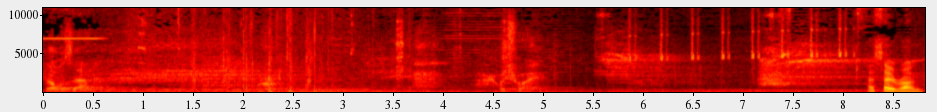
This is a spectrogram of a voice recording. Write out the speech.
hell was that? Which way? I say run.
